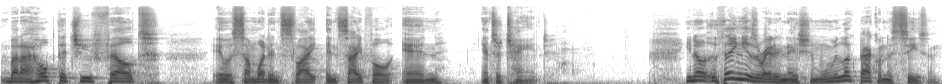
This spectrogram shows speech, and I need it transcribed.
But I hope that you felt it was somewhat inslight, insightful and entertained. You know, the thing is, Raider Nation, when we look back on this season,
